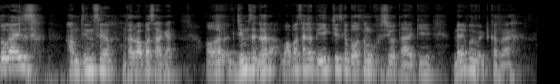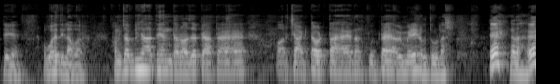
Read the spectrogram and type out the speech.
तो गाइज़ हम जिम से घर वापस आ गए। और जिम से घर वापस आ गए तो एक चीज़ का बहुत हमको खुशी होता है कि मेरे कोई वेट कर रहा है, ठीक है? वो है दिलावर। हम जब भी आते हैं, दरवाजे पे आता है और चाटता उठता है, एकदम कूदता है, अभी मेरे ही तोड़ा ए, गधा है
